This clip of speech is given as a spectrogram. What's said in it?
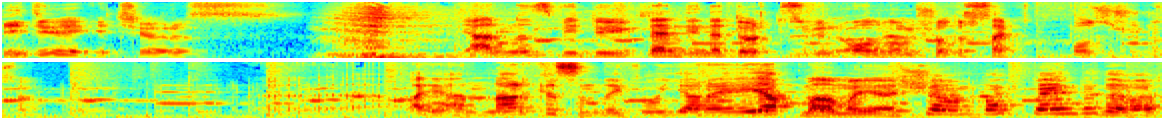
videoya geçiyoruz. Yalnız video yüklendiğinde 400 bin olmamış olursak bozuşuruz ha. Ayağının arkasındaki o yaraya yapma ama ya. Şu an bak bende de var.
